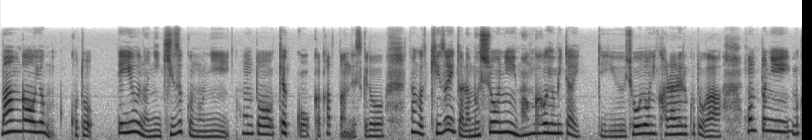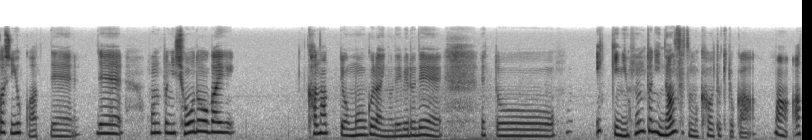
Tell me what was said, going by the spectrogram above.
漫画を読むことっていうのに気づくのに、本当結構かかったんですけど、なんか気づいたら無性に漫画を読みたいっていう衝動に駆られることが、本当に昔よくあって、で、本当に衝動買いかなって思うぐらいのレベルで、えっと、一気に本当に何冊も買う時とか、まあ、あ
